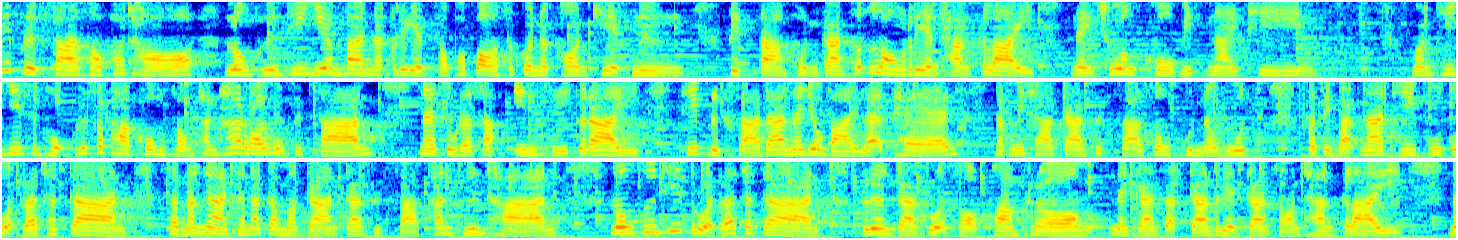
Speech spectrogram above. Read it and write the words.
ี่ปรึกษาสพท ลงพื้นที่เยี่ยมบ้านนักเรียนสพปสกลนครเขตหนึ่งติดตามผลการทดลองเรียนทางไกลในช่วงโควิด -19 วันที่ 26 พฤษภาคม 2563 นายสุรศักดิ์อินทรีไกร ที่ปรึกษาด้านนโยบายและแผน นักวิชาการศึกษาทรงคุณวุฒิ ปฏิบัติหน้าที่ผู้ตรวจราชการ สำนักงานคณะกรรมการการศึกษาขั้นพื้นฐาน ลงพื้นที่ตรวจราชการ เรื่องการตรวจสอบความพร้อม ในการจัดการเรียนการสอนทางไกล ณ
